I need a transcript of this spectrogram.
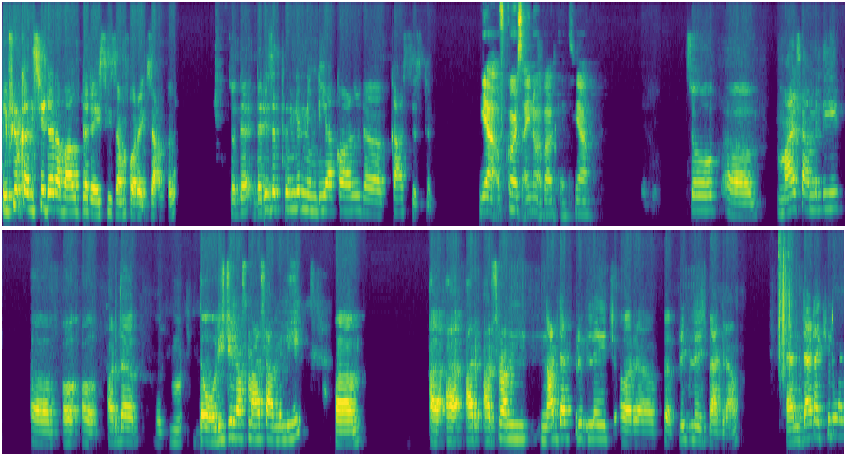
if you consider about the racism, for example, so there, there is a thing in India called uh, caste system. Yeah, of course, I know about it. Yeah. So uh, my family uh, or, or, the the origin of my family um, are, are from not that privilege or uh, privileged background and that actually I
